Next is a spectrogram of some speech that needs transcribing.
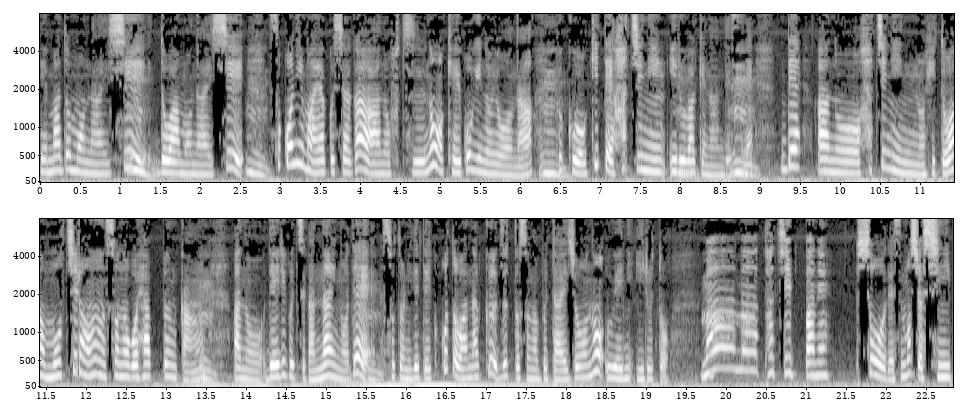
で窓もないし、うん。ドアもないし、うん。そこにまあ役者があの普通の稽古着のようなうん。服を着て8人いるわけなんですね、であの8人の人はもちろんその後100分間、うん。あの出入り口がないので、うん。外に出ていくことはなくずっとその舞台上の上にいると。まあまあ立ちっぱね、そうです。もしくは死にっ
